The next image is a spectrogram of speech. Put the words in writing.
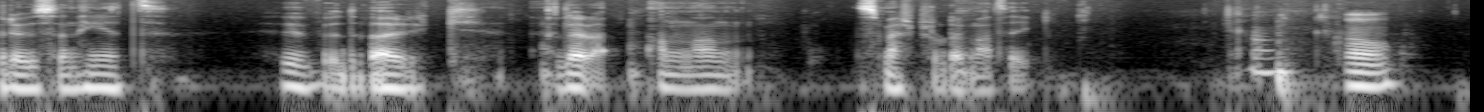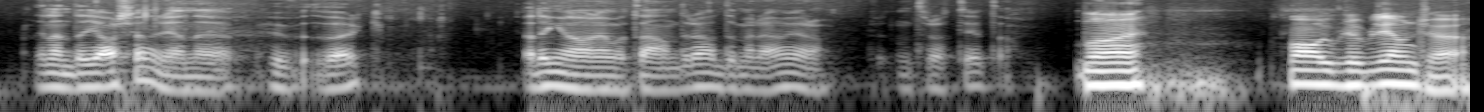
frusenhet, huvudvärk eller annan smärtproblematik. ja. Ja. Den enda jag känner igen är huvudvärk. Jag hade ingen aning om att det andra hade med det att göra. Förutom trötthet då. Nej, magproblem tror jag.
